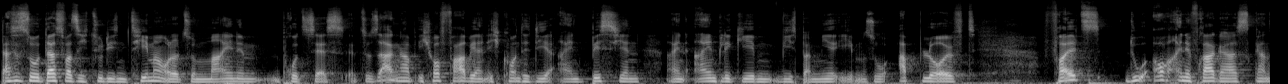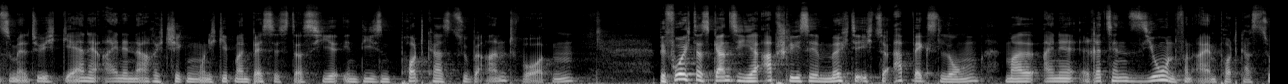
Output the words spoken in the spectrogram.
Das ist so das, was ich zu diesem Thema oder zu meinem Prozess zu sagen habe. Ich hoffe, Fabian, ich konnte dir ein bisschen einen Einblick geben, wie es bei mir eben so abläuft. Falls du auch eine Frage hast, kannst du mir natürlich gerne eine Nachricht schicken und ich gebe mein Bestes, das hier in diesem Podcast zu beantworten. Bevor ich das Ganze hier abschließe, möchte ich zur Abwechslung mal eine Rezension von einem Podcast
